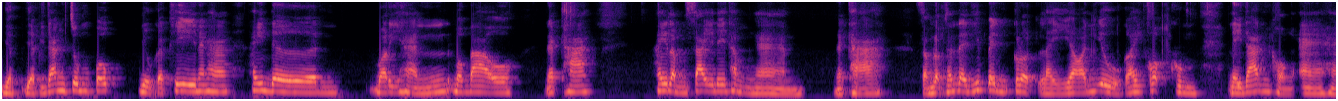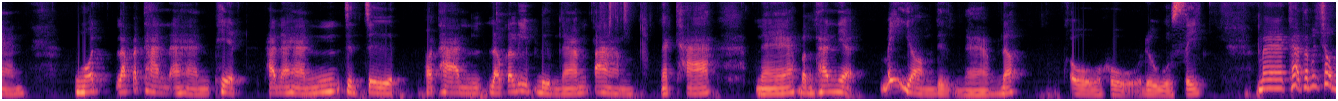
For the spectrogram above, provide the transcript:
อย่าอย่าไปนั่งจุ้มปุ๊บอยู่กับที่นะคะ ให้เดิน บริหารเบาๆนะคะ ให้ลำไส้ได้ทำงานนะคะสำหรับท่านใดที่เป็นกรดไหลย้อนอยู่ก็ให้ควบคุมในด้านของอาหาร งดรับประทานอาหารเผ็ดทานอาหารจืดๆ พอทานเราก็รีบดื่มน้ำตามนะคะนะบางท่านเนี่ยไม่ยอมดื่มน้ำเนาะโอ้โหดูสิมาค่ะท่านผู้ชม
